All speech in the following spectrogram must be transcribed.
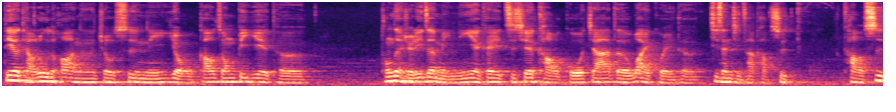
第二条路的话呢，就是你有高中毕业的同等学历证明，你也可以直接考国家的外轨的基层警察考试。考试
